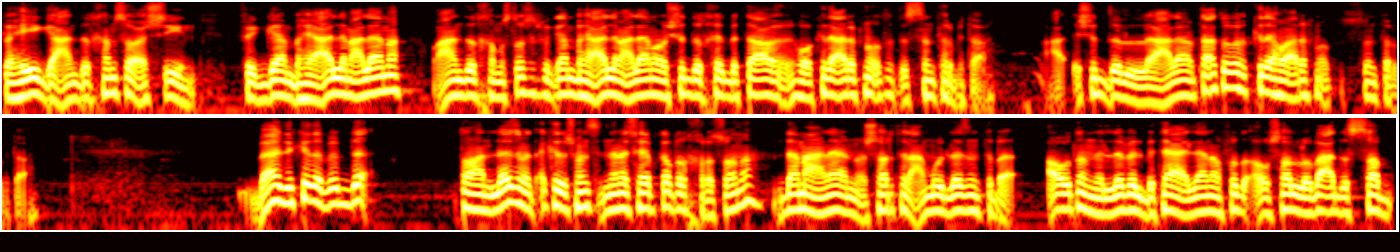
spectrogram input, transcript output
فهيجي عند ال 25 في الجنب هيعلم علامة وعند ال 15 في الجنب هيعلم علامة ويشد الخيط بتاعه هو كده عارف نقطة ال center بتاعه. يشد العلامة بتاعته كده هو عارف نقطة ال center بتاعه. بعد كده بيبدأ طبعا لازم أتأكد يا باشمهندس إن أنا سايب cover الخرسانة. ده معناه إن إشارة العمود لازم تبقى اوطى من ال level بتاعي اللي أنا المفروض أوصل له بعد الصب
